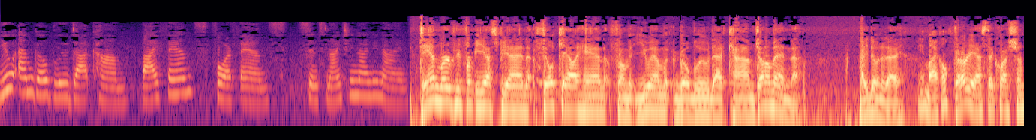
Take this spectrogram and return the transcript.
UMGoBlue.com. By fans, for fans. Since 1999. Dan Murphy from ESPN, Phil Callihan from UMGoBlue.com. Gentlemen, how you doing today? Hey, Michael. Did I already ask that question?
